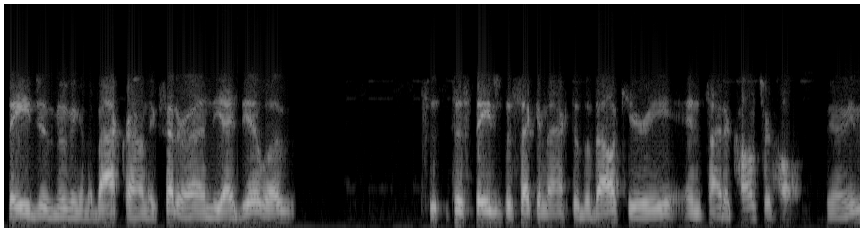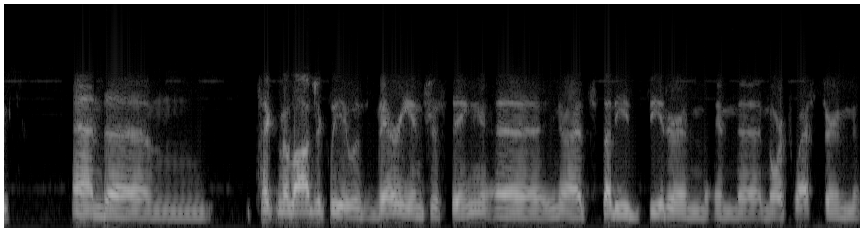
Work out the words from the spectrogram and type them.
stages moving in the background, etc. And the idea was to, to, stage the second act of the Valkyrie inside a concert hall. You know what I mean? And um, technologically, it was very interesting. Uh, you know, I had studied theater in in Northwestern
